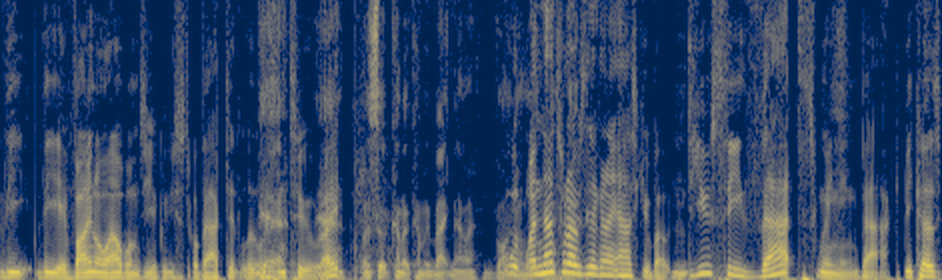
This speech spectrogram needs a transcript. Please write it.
the the vinyl albums you used to go back to listen Yeah, to, yeah. right? Well, so kind of coming back now. eh? Well, and that's what I was going to ask you about. Mm. Do you see that swinging back? Because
